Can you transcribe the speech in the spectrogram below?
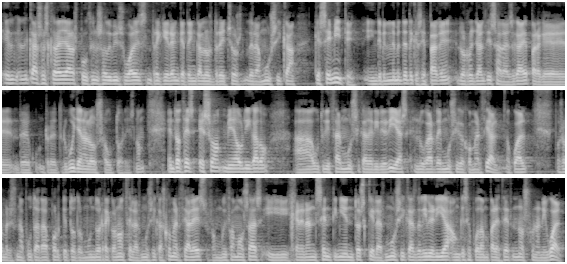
el, caso es que ahora ya las producciones audiovisuales requieren que tengan los derechos de la música que se emite, independientemente de que se pague los royalties a la SGAE para que retribuyan a los autores. Entonces, eso me ha obligado a utilizar música de librerías en lugar de música comercial, lo cual, pues hombre, es una putada porque todo el mundo reconoce las músicas comerciales, son muy famosas y generan sentimientos que las músicas de librería, aunque se puedan parecer, no suenan igual.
